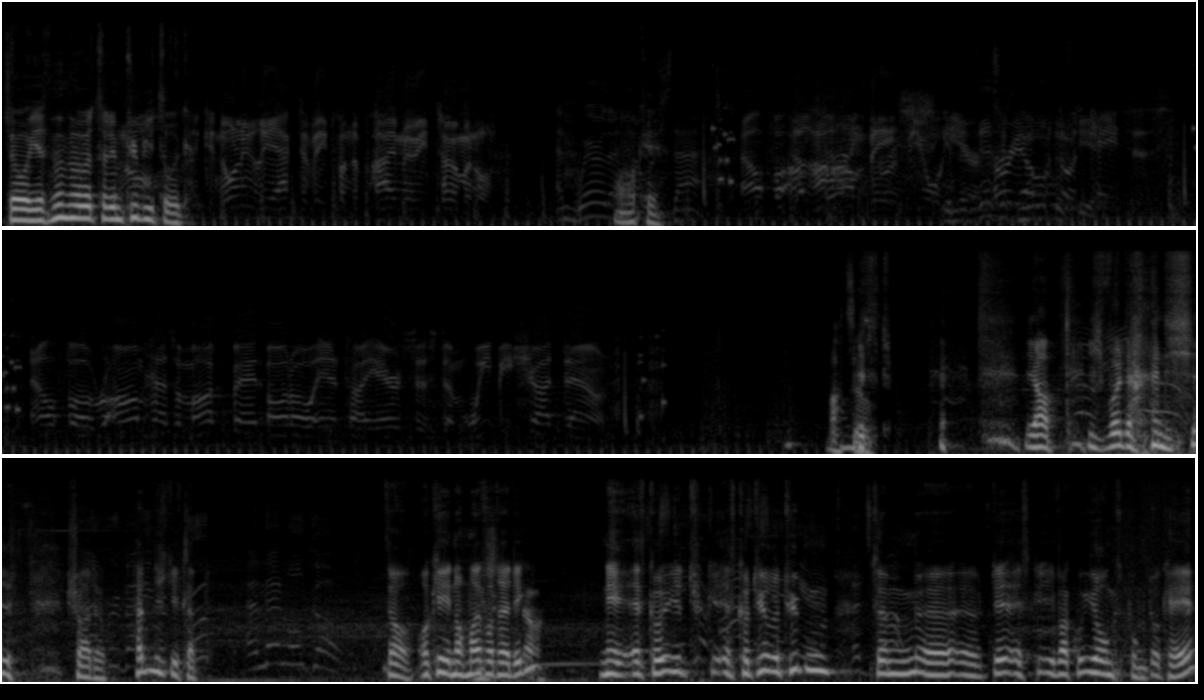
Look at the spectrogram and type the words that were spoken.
So, jetzt müssen wir zu dem Typi zurück. The Okay. Macht so. Ja, ich wollte eigentlich. Schade, hat nicht geklappt. So, okay, nochmal verteidigen. Nee, eskortiere, eskortiere Typen zum äh, Es- Evakuierungspunkt, okay.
